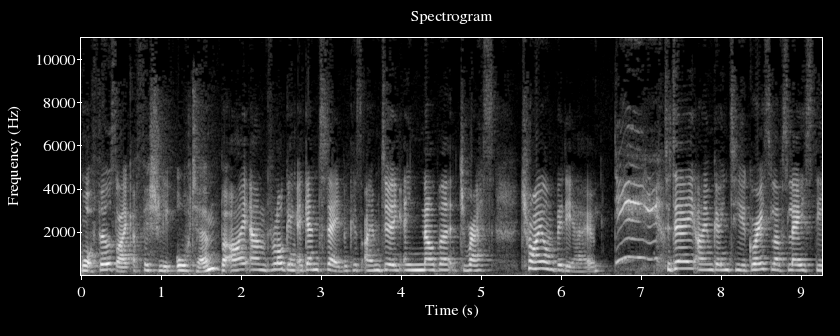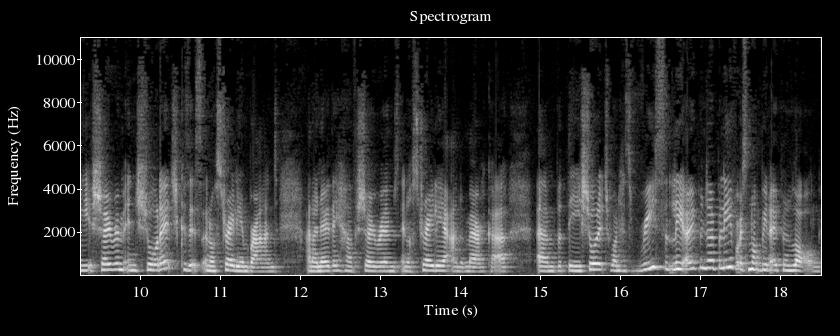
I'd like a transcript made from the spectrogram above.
what feels like officially autumn. But I am vlogging again today because I'm doing another dress try on video. Today I'm going to Grace Loves Lace, the showroom in Shoreditch, because it's an Australian brand, and I know they have showrooms in Australia and America, um, but the Shoreditch one has recently opened, I believe, or it's not been open long,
